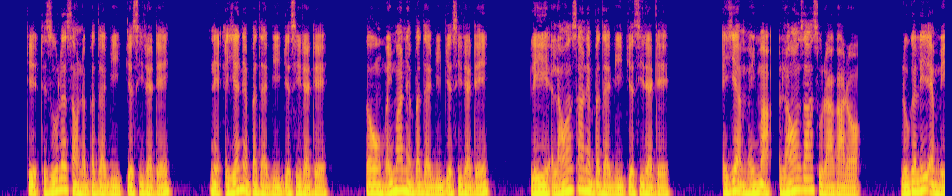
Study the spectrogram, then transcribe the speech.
။တစ်တစိုးလက်ဆောင်နဲ့ပတ်သက်ပြီးပျက်စီးတတ်တယ်။နှစ်အရက်နဲ့ပတ်သက်ပြီးပျက်စီးတတ်တယ်။သုံးမိန်းမနဲ့ပတ်သက်ပြီးပျက်စီးတတ်တယ်။လေးအလောင်းအစားနဲ့ပတ်သက်ပြီးပျက်စီးတတ်တယ်။ အရက်မိန်းမအလောင်းအစားဆိုတာကတော့လူကလေးအမေ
